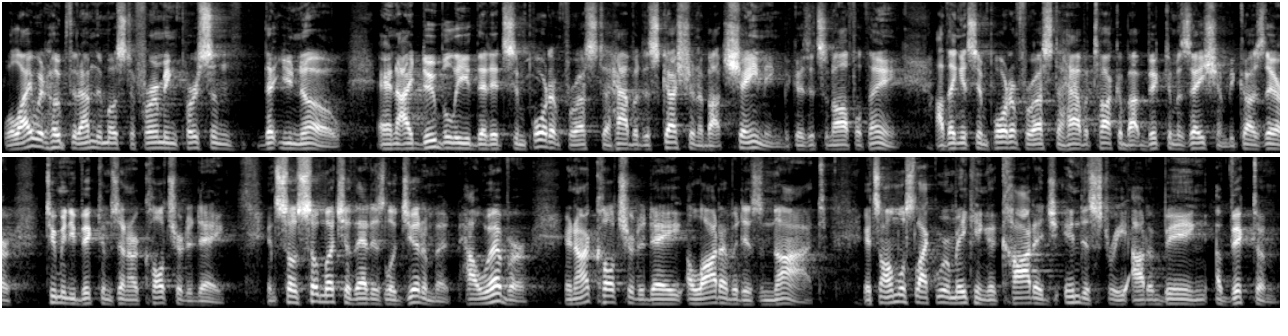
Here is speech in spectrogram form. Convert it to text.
Well, I would hope that I'm the most affirming person that you know. And I do believe that it's important for us to have a discussion about shaming because it's an awful thing. I think it's important for us to have a talk about victimization because there are too many victims in our culture today. And so, so much of that is legitimate. However, in our culture today, a lot of it is not. It's almost like we're making a cottage industry out of being a victim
